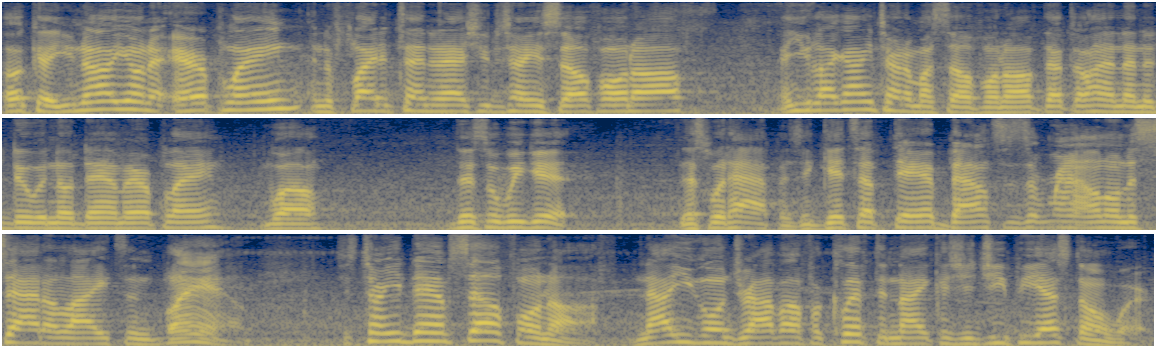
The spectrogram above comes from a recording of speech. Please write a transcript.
Okay, you know you're on an airplane and the flight attendant asks you to turn your cell phone off? And you like, I ain't turning my cell phone off. That don't have nothing to do with no damn airplane. Well, this what we get. That's what happens. It gets up there, bounces around on the satellites, and blam! Just turn your damn cell phone off. Now you're gonna drive off a cliff tonight because your GPS don't work.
